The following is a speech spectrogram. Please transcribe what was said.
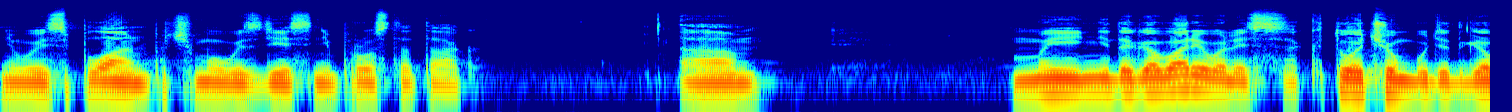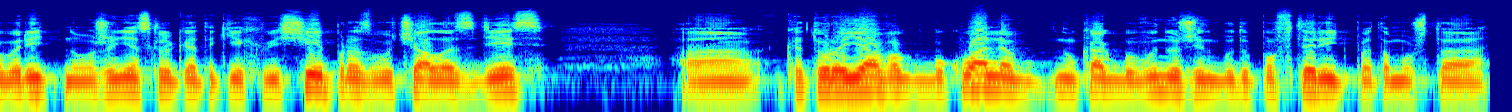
у него есть план, почему вы здесь, не просто так. А, мы не договаривались, кто о чем будет говорить, но уже несколько таких вещей прозвучало здесь, а, которые я буквально, ну, как бы вынужден буду повторить, потому что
